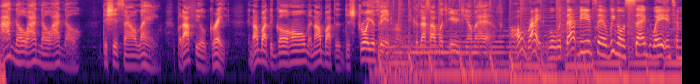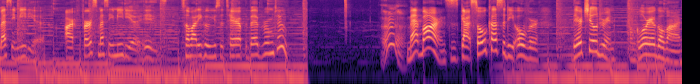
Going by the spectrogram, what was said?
I know, I know, I know. This shit sound lame, but I feel great. And I'm about to go home and I'm about to destroy a bedroom because that's how much energy I'ma have. All right. Well, with that being said, we gonna segue into messy media. our first messy media is somebody who used to tear up the bedroom too. Matt Barnes has got sole custody over their children from Gloria Govan,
